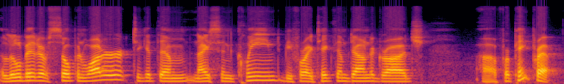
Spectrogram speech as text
a little bit of soap and water to get them nice and cleaned before I take them down to garage uh, for paint prep.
